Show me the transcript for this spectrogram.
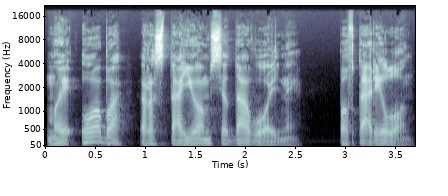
«Мы оба расстаемся довольны», — повторил он.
